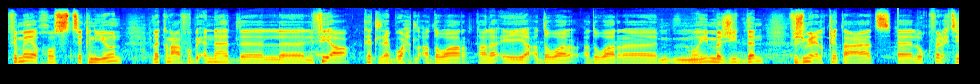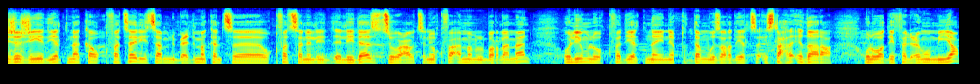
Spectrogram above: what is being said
فيما يخص التقنيون حنا كنعرفوا بأن هذه الفئة كتلعب واحد الأدوار طلائعية ادوار أدوار مهمة جدا في جميع القطاعات. الوقفة الاحتجاجية ديالتنا كوقفه ثالثة من بعد ما كانت وقفة السنة اللي دازت وعاوتاني وقفة أمام البرلمان. واليوم الوقفة ديالتنا يعني قدام وزارة ديال إصلاح الإدارة والوظيفة العمومية.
